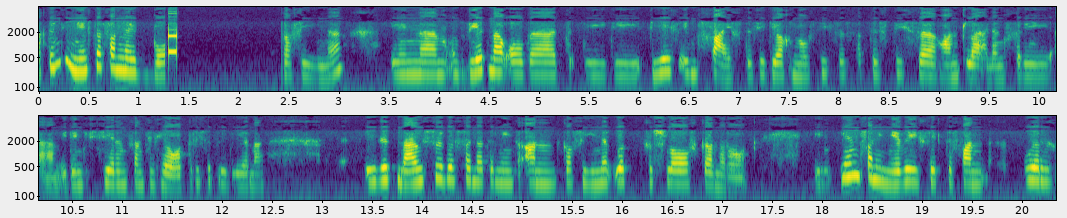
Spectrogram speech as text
ek dink die meeste van hulle het baie kafeïne en um, ons weet nou al dat die die DSM-5 dis die diagnostiese statistiese handleiding vir die um, identifisering van psigiatriese probleme is dit nou so bevind dat 'n mens aan kafeïne ook verslaaf kan raak. En een van die neeweffekte van oor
